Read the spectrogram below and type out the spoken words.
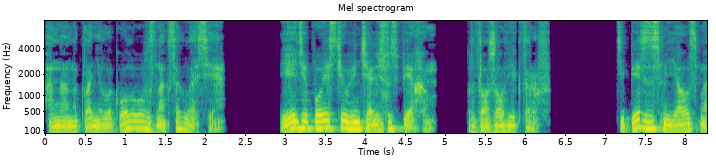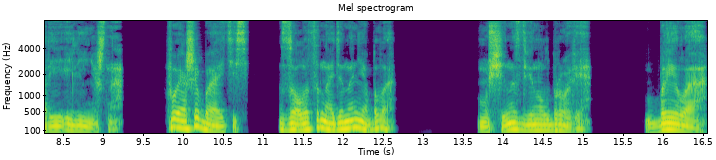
Она наклонила голову в знак согласия. «И эти поиски увенчались успехом», — продолжал Викторов. Теперь засмеялась Мария Ильинична. «Вы ошибаетесь. Золота найдено не было». Мужчина сдвинул брови. «Было.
